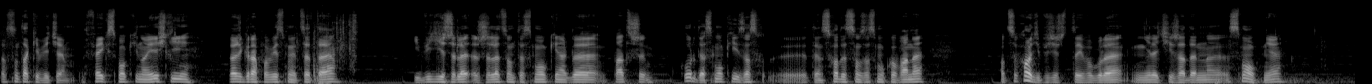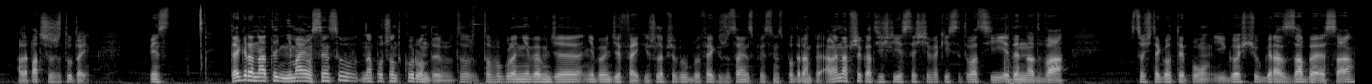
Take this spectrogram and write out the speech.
To są takie, wiecie, fake smoki, no jeśli ktoś gra powiedzmy CT i widzi, że, le że lecą te smoki, nagle patrzy, Kurde, smoki, y, ten schody są zasmokowane. O co chodzi? Przecież tutaj w ogóle nie leci żaden smok, nie? Ale patrzę, że tutaj. Więc te granaty nie mają sensu na początku rundy. To, to w ogóle nie będzie, nie będzie fake. Już lepszy byłby fake rzucając powiedzmy spod rampy. Ale na przykład jeśli jesteście w jakiejś sytuacji 1 na 2 coś tego typu i gościu gra z ABS-a,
